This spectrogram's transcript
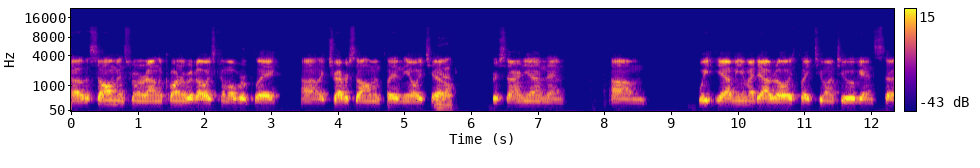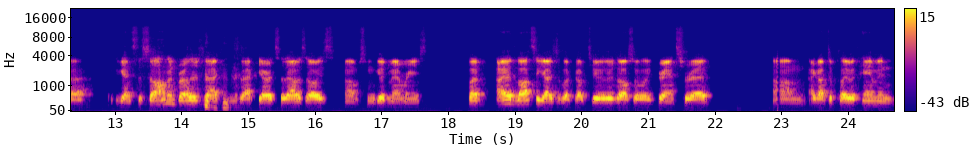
uh, the Solomons from around the corner would always come over and play. Uh, like Trevor Solomon played in the OHL yeah. for Sarnia, and then um, we, yeah, me and my dad would always play two on two against uh, against the Solomon brothers back in the backyard. So that was always um, some good memories. But I had lots of guys to look up to. There's also like Grant Surratt. Um, I got to play with him and,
